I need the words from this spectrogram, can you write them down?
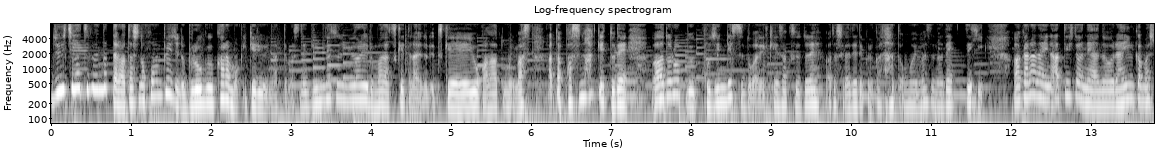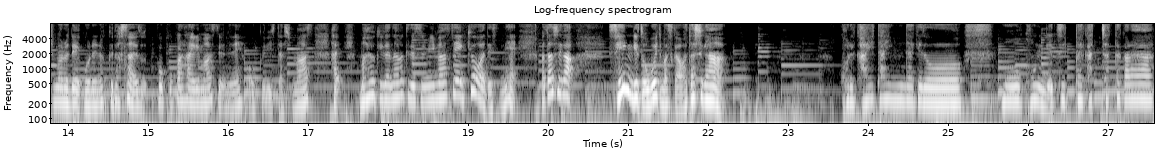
11月分だったら私のホームページのブログからも行けるようになってますね。12月の URL まだつけてないのでつけようかなと思います。あとはパスマーケットでワードロップ個人レッスンとかで検索するとね、私が出てくるかなと思いますので、ぜひ、わからないなっていう人はね、あの、LINE かマシュマロでご連絡ください。ここから入りますよね、お送りいたします。はい。前置きが長くてすみません。今日はですね、私が、先月覚えてますか？私が、これ買いたいんだけど、もう今月いっぱい買っちゃったから、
